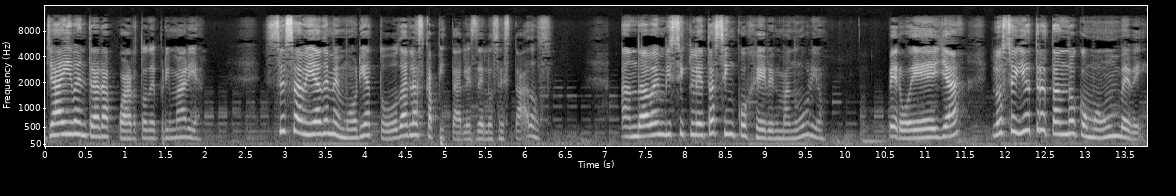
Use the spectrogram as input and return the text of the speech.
Ya iba a entrar a cuarto de primaria. Se sabía de memoria todas las capitales de los estados. Andaba en bicicleta sin coger el manubrio. Pero ella lo seguía tratando como un bebé.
